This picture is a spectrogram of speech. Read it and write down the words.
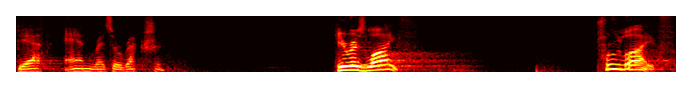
death and resurrection. Here is life, true life,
